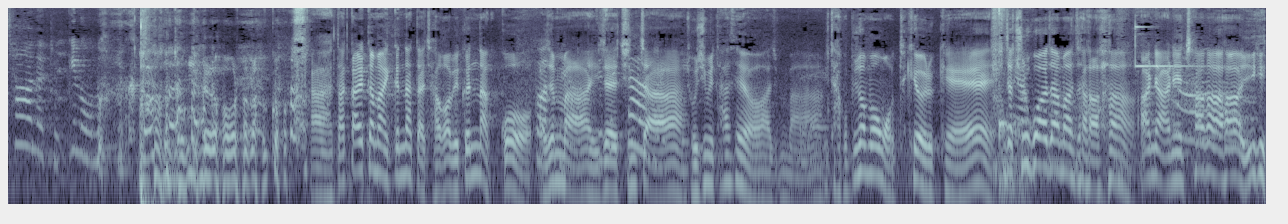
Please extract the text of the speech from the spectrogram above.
차 안에 도끼 넣어놓으라고. 동물 넣으라고. 아, 딱 깔끔하게 끝났다. 작업이 끝났고. 아줌마, 이제 진짜 세차하고. 조심히 타세요, 아줌마. 자꾸 부셔먹으면 어떡해요, 이렇게. 진짜 출고하자마자. 아니, 아니, 차가, 이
